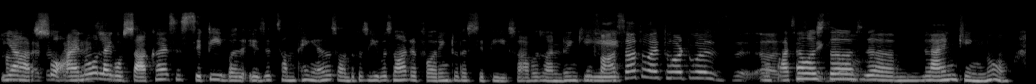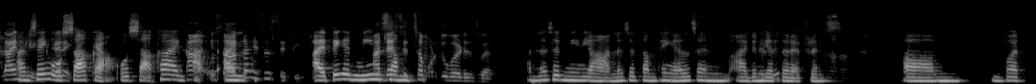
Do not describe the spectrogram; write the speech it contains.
yeah, so I know like. Osaka is a city, but is it something else or because he was not referring to the city? So I was wondering ये Mufasa, though I thought was uh, Mufasa was the no? um, Lion King, no? Lion I'm King, saying correct. Osaka. Osaka, I, Haan, I, I Osaka is a city. I think it means Unless some it's some Urdu word as well. unless it means yeah, unless it's something else and I didn't Is get it? the reference. Haan. Um, but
